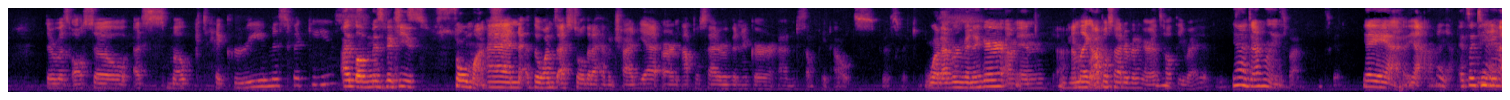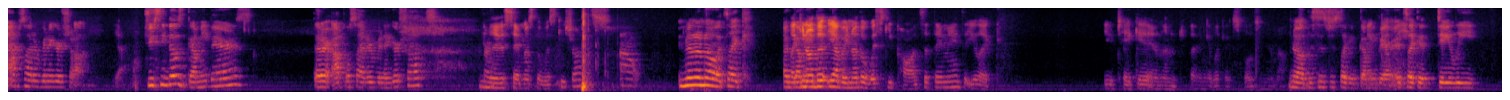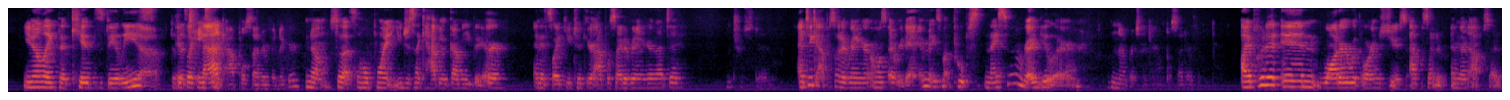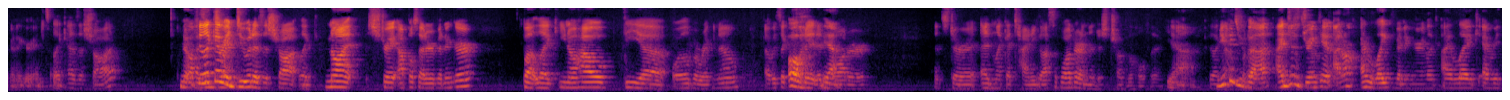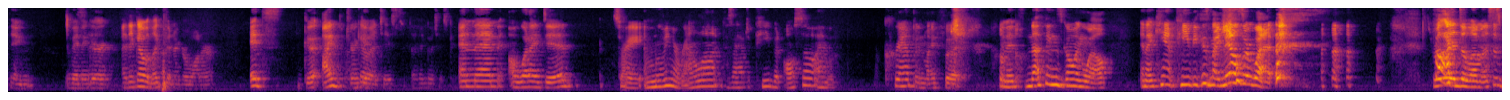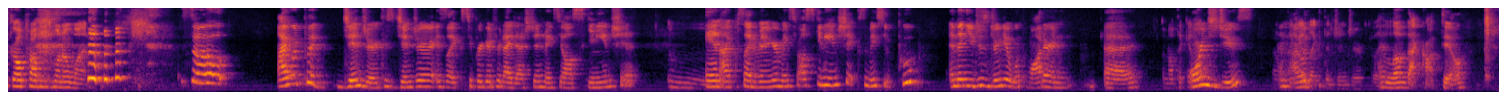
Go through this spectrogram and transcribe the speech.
There was also a smoked hickory Miss Vickie's. I love Miss Vickie's so much. And the ones I stole that I haven't tried yet are an apple cider vinegar and something else Miss Vickie. Whatever vinegar, I'm in. Yeah. I'm And like apple cider vinegar, it's mm-hmm. healthy, right? Yeah, definitely. It's fine. It's good. Yeah, yeah, yeah, yeah. Oh, yeah. It's like taking an apple cider vinegar shot. Yeah. Do you see those gummy bears that are apple cider vinegar shots? Are they the same as the whiskey shots? Oh. No, no, no. It's like a Like gummy. you know the yeah, but you know the whiskey pods that they made that you like. You take it and then I think it like explodes in your mouth. no, this is just like a gummy Like bear. gummy? It's like a daily. You know, like the kids' dailies. yeah. Does it's it like taste that. like apple cider vinegar? No, so that's the whole point. You just like have your gummy bear, and it's like you took your apple cider vinegar that day. Interesting. I take apple cider vinegar almost every day. It makes my poops nice and regular. I've never taken apple cider vinegar. I put it in water with orange juice, apple cider, and then apple cider vinegar inside. Like as a shot. No, I feel like I would do it as a shot, like not straight apple cider vinegar, But like you know how the uh, oil of oregano, I always like Oh, put it in yeah. water and stir it, and like a tiny glass of water, and then just chug the whole thing. Yeah. Like you could do what I- that. I just drink it. I don't. I like vinegar. Like I like everything vinegar. I think I would like vinegar water. It's good. I I drink think it. I would taste. I think it would taste good. And then uh, what I did, sorry, I'm moving around a lot because I have to pee, but also I have a cramp in my foot and it's nothing's going well, and I can't pee because my nails are wet. It's really a dilemma. This is girl problems 101. so I would put ginger because ginger is like super good for digestion, makes you all skinny and shit. Mm. And apple cider vinegar makes you all skinny and shit because it makes you poop. And then you just drink it with water and uh, I I, orange juice. I and I I, would- like the ginger. But I love that cocktail.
